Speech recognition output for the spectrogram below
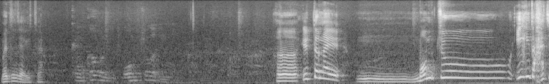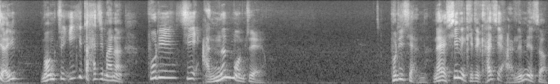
뭔지 알겠죠? 그럼 그건 몸주거든요. 어, 일등의 음, 몸주이기도 하죠. 몸주이기도 하지만은 부리지 않는 몸주예요. 부리지 않는. 내가 신의 길을 가지 않으면서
